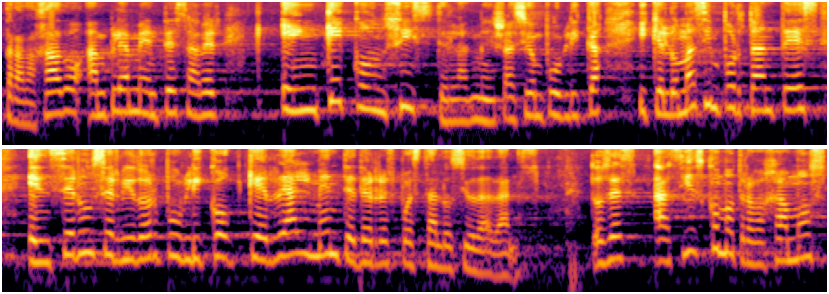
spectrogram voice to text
trabajado ampliamente saber en qué consiste la administración pública y que lo más importante es en ser un servidor público que realmente dé respuesta a los ciudadanos. Entonces, así es como trabajamos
